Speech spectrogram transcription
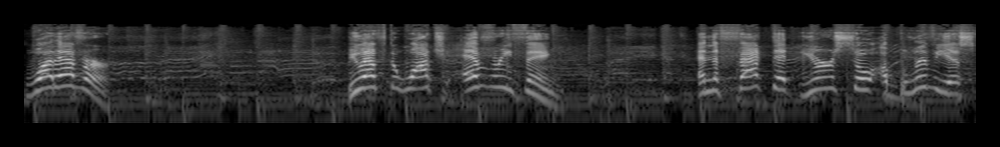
whatever. You have to watch everything. And the fact that you're so oblivious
